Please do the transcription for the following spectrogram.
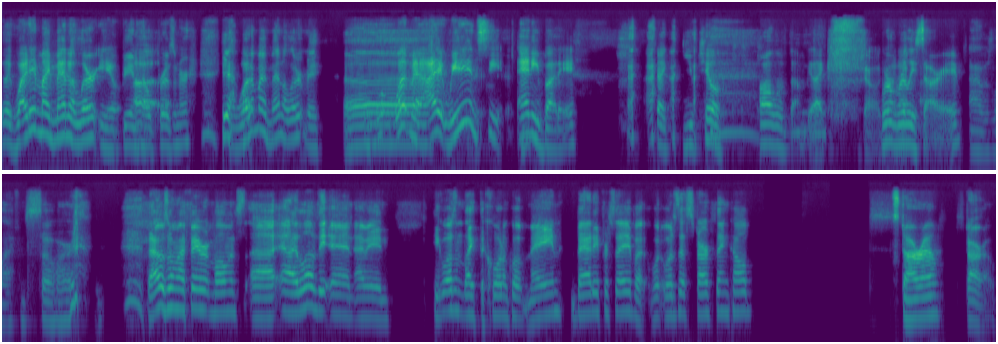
like, why didn't my men alert you? being Uh, held prisoner. Yeah, why what- did my men alert me? Uh, what man? I we didn't see anybody. like you killed all of them. Be like, Oh, we're God, I- really sorry. I was laughing so hard. that was one of my favorite moments. Uh, and I love the end. I mean, he wasn't like the quote unquote main baddie per se, but what was that star thing called? Starro. Starro.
